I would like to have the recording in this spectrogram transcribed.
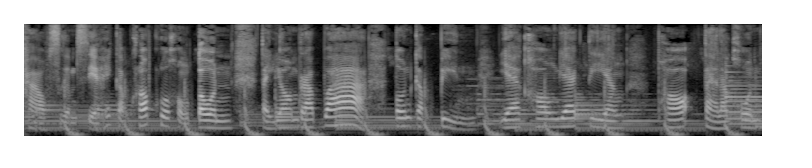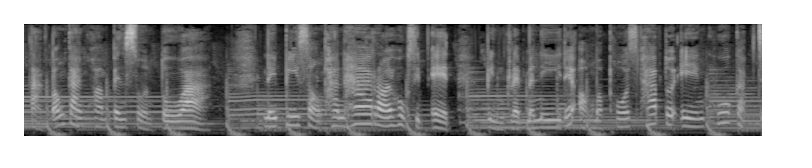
ข่าวเสื่อมเสียให้กับครอบครัวของตน แต่ยอมรับว่าตนกับปิ่น แยกห้องแยกเตียง เพราะแต่ละคนต่างต้องการความเป็นส่วนตัว ในปี 2561 ปิ่นเกล็ดมณีได้ออกมาโพสต์ภาพตัวเองคู่กับเจ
